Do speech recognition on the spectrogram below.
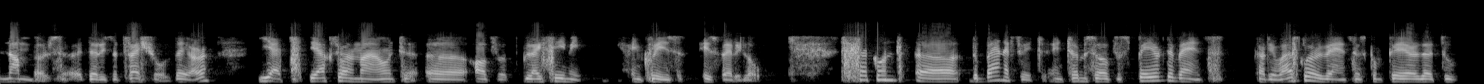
numbers. Uh, there is a threshold there, yet the actual amount uh, of glycemic increase is very low. Second, uh, the benefit in terms of spared events, cardiovascular events, as compared to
